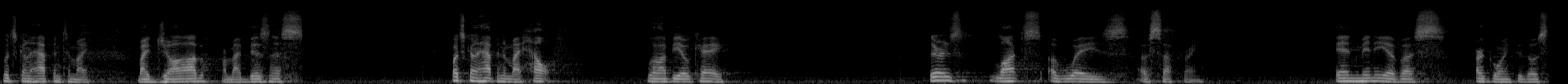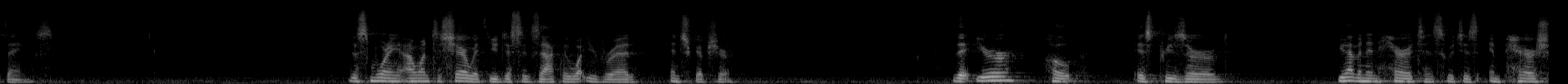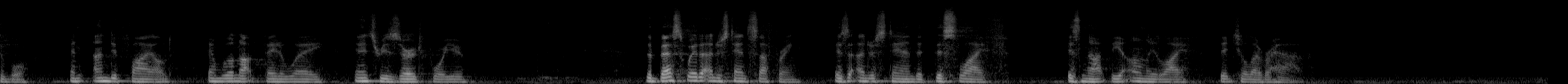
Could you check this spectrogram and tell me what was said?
What's going to happen to my, my job or my business? What's going to happen to my health? Will I be okay? There's lots of ways of suffering. And many of us are going through those things. This morning, I want to share with you just exactly what you've read in Scripture. That your hope is preserved. You have an inheritance which is imperishable and undefiled and will not fade away, and it's reserved for you. The best way to understand suffering is to understand that this life is not the only life that you'll ever have.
